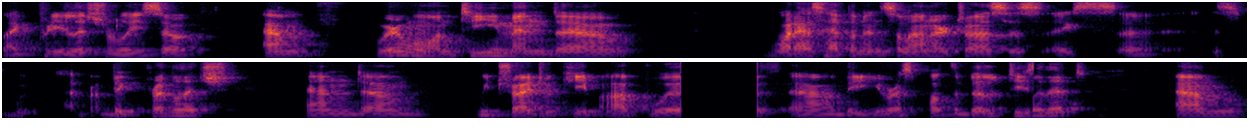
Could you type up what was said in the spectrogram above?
like pretty literally. So um, we're one team, and uh, what has happened in Solana to us is is, uh, is a big privilege, and um, we try to keep up with, with uh, the responsibilities with it. Um,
